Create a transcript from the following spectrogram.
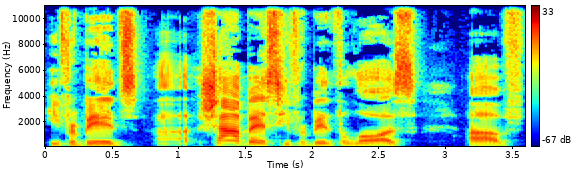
He forbids uh, Shabbos. He forbids the laws of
